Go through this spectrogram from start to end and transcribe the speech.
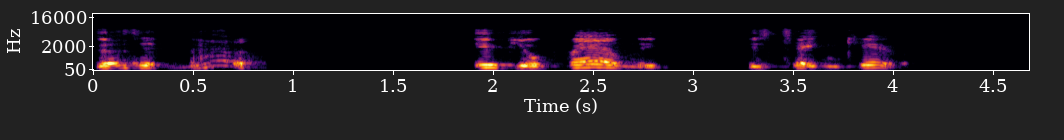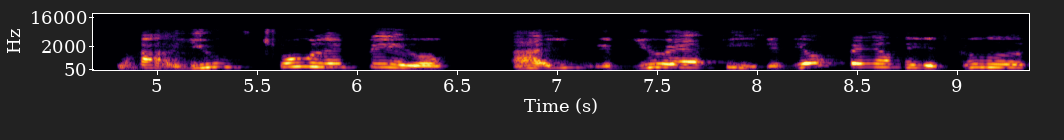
Does it matter if your family is taken care of? Wow, you truly feel how you if you're at peace. If your family is good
